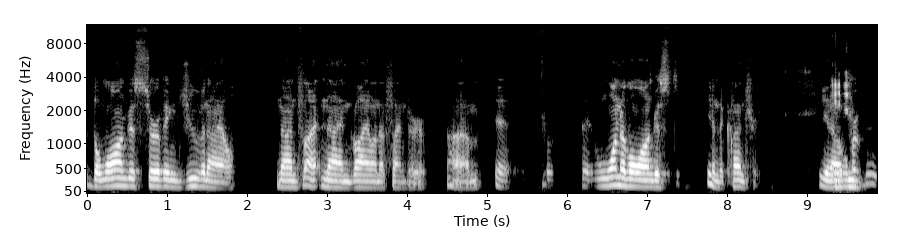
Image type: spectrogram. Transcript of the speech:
the longest serving juvenile non non-violent offender. Um, eh, one of the longest in the country. You know, and, for,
